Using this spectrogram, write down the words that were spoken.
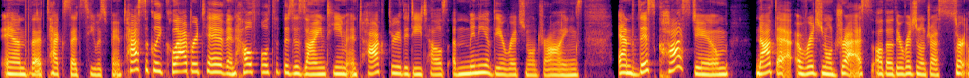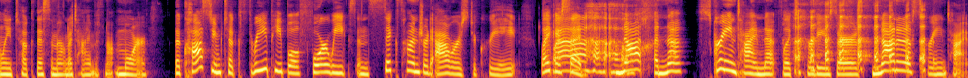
And the text says he was fantastically collaborative and helpful to the design team and talked through the details of many of the original drawings. And this costume, not the original dress, although the original dress certainly took this amount of time, if not more. The costume took three people, four weeks, and 600 hours to create. Like I said, not enough screen time, Netflix producers, not enough screen time.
